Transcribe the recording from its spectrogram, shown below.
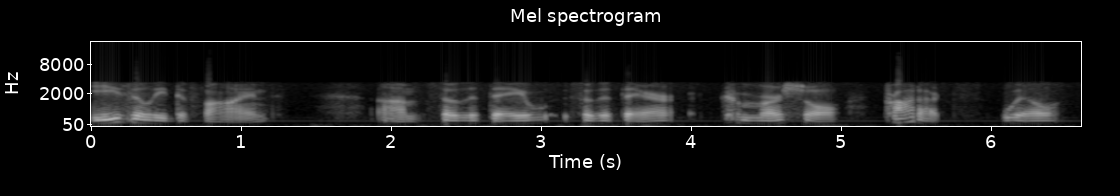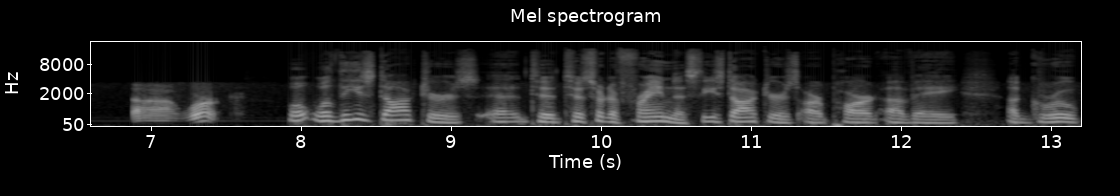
easily defined, um, so that they so that their commercial products will uh, work. Well, well, these doctors, uh, to to sort of frame this, these doctors are part of a a group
